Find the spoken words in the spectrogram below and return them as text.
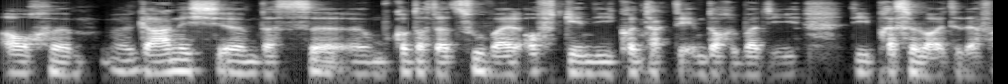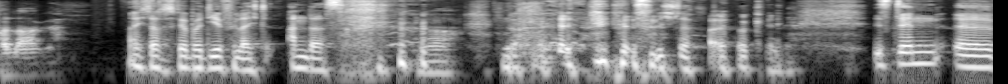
auch äh, gar nicht. Ähm, das äh, kommt auch dazu, weil oft gehen die Kontakte eben doch über die, die Presseleute der Verlage. Ah, ich dachte, das wäre bei dir vielleicht anders. Ja. ist nicht der Fall, okay. Ist denn, äh,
